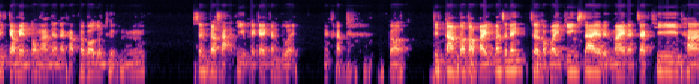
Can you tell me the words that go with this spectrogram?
ligament ตรงนั้นนะครับ แล้วก็รวมถึงเส้นประสาทที่อยู่ใกล้ๆกันด้วย นะครับก็ติดตามต่อต่อไปว่าจะเล่นเจอกับไวกิ้งส์ได้หรือไม่หลังจากที่ทาง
